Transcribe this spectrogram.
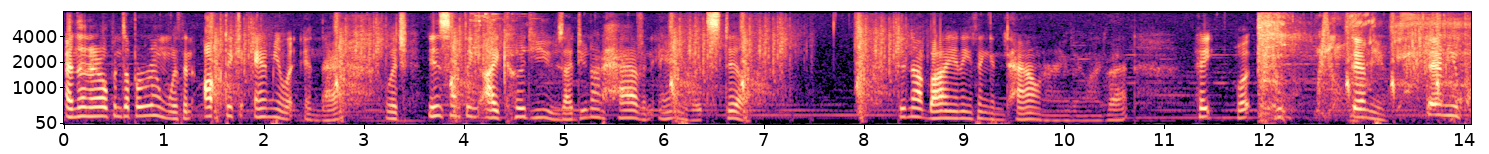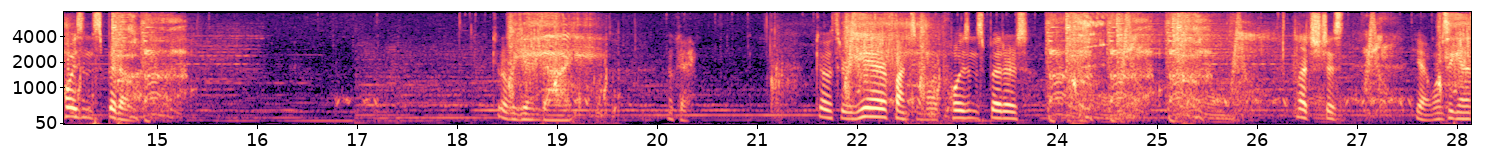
and then it opens up a room with an optic amulet in there, which is something I could use. I do not have an amulet still. Did not buy anything in town or anything like that. Hey, what? Damn you. Damn you, poison spitter. Get over here and die. Okay. Go through here, find some more poison spitters. Let's just, yeah, once again,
